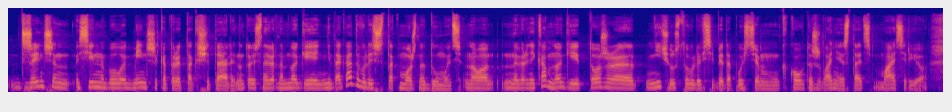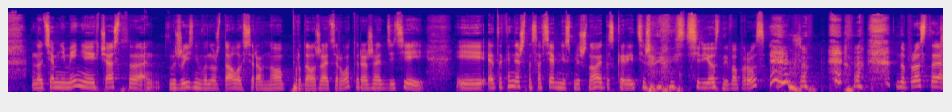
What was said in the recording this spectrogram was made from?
женщин сильно было меньше, которые так считали. Ну, то есть, наверное, многие не догадывались, что так можно думать, но наверняка многие тоже не чувствовали в себе, допустим, какого-то желания стать матерью. Но, тем не менее, их часто жизнь вынуждала все равно продолжать род и рожать детей. И это, конечно, совсем не смешно, это скорее серьезный вопрос. Но просто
